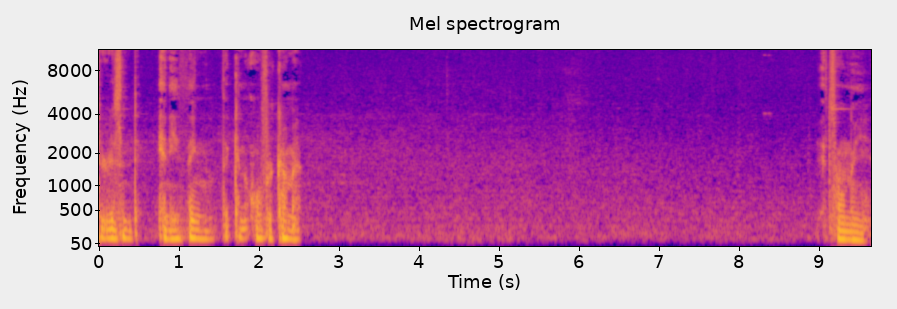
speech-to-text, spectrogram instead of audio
There isn't anything that can overcome it. It's only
